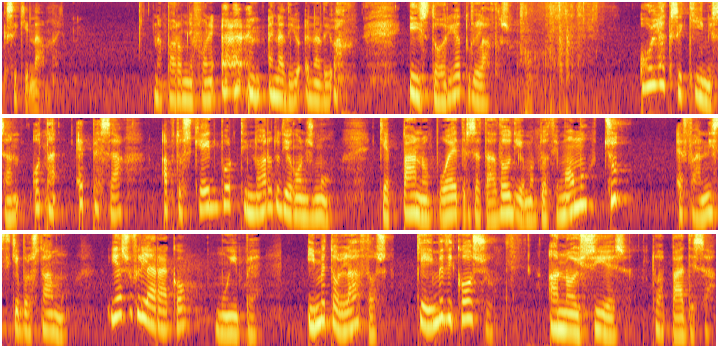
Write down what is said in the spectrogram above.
ξεκινάμε. Να πάρω μια φωνή. ένα-δύο, ένα-δύο. Η ιστορία του λάθος μου. Όλα ξεκίνησαν όταν έπεσα από το skateboard την ώρα του διαγωνισμού και πάνω που έτριζα τα δόντια μου από το θυμό μου, τσουπ, εμφανίστηκε μπροστά μου. «Γεια σου φιλαράκο», μου είπε. «Είμαι το λάθος και είμαι δικό σου». «Ανοησίες», του απάντησα.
